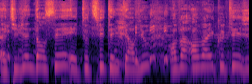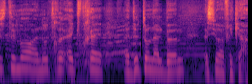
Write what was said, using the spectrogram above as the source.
euh, tu viens de danser et tout de suite interview. On va, on va écouter justement un autre extrait de ton album sur Africa.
